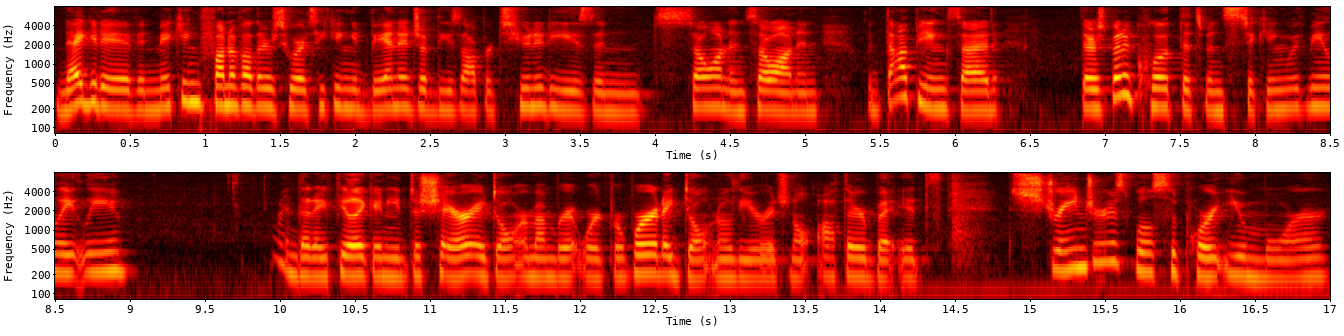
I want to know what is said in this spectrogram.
negative and making fun of others who are taking advantage of these opportunities and so on and so on. And with that being said, there's been a quote that's been sticking with me lately and that I feel like I need to share. I don't remember it word for word. I don't know the original author, but it's strangers will support you more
